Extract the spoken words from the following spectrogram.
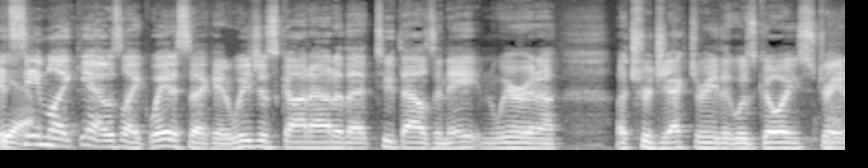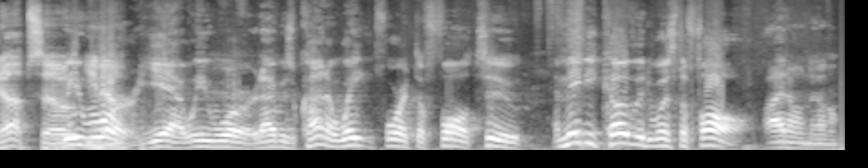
It seemed like yeah, it was like wait a second, we just got out of that 2008 and we were in a, a trajectory that was going straight up. So we were, know, yeah, we were. And I was kind of waiting for it to fall too, and maybe COVID was the fall. I don't know.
